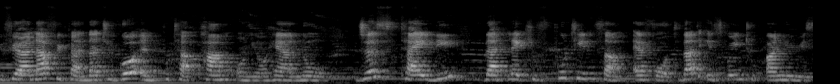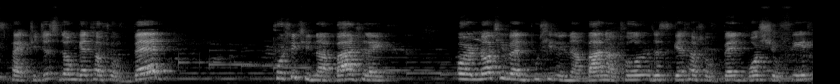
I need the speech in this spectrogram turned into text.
if you're an african that you go and put a palm on your hair. No. Just tidy that like you've put in some effort. That is going to earn you respect. You just don't get out of bed put it in a bun like or not even put it in a bun at all just get out of bed wash your face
